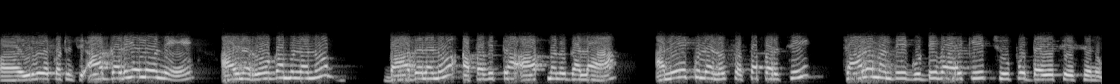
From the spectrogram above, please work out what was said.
ఇరవై ఒకటి నుంచి. ఆ గడియలోనే ఆయన రోగములను బాధలను అపవిత్ర ఆత్మలు గల అనేకులను స్వస్థపరిచి చాలా మంది గుడ్డి వారికి చూపు దయచేసెను.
